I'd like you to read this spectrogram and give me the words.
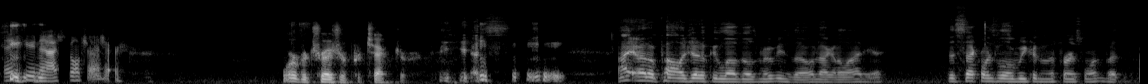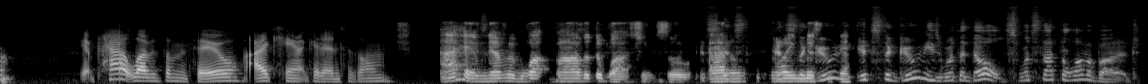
Thank you, National Treasure. more of a treasure protector. yes. I unapologetically love those movies, though. I'm not gonna lie to you. The second one's a little weaker than the first one, but Yeah, Pat loves them too. I can't get into them. I have never wa- bothered to watch them, so it's, I don't it's really the miss Goonies. It's the Goonies with adults. What's not to love about it?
